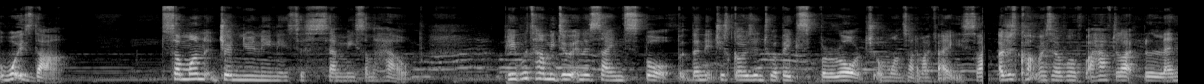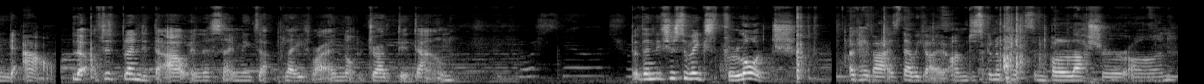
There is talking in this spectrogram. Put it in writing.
what is that? Someone genuinely needs to send me some help. People tell me do it in the same spot, but then it just goes into a big splodge on one side of my face. I just cut myself off, but I have to like blend it out. Look, I've just blended that out in the same exact place, right, and not dragged it down. But then it's just a big splodge. Okay guys, there we go. I'm just gonna put some blusher on.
